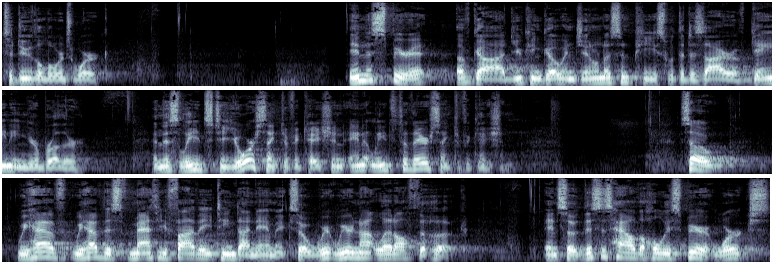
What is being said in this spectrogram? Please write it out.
to do the Lord's work. In the Spirit of God, you can go in gentleness and peace with the desire of gaining your brother. And this leads to your sanctification and it leads to their sanctification. So, we have, we have this Matthew 5.18 dynamic. So we're, we're not let off the hook. And so this is how the Holy Spirit works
